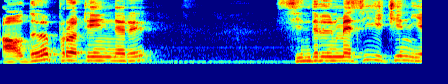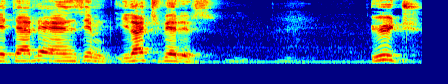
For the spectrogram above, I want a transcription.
aldığı proteinleri sindirilmesi için yeterli enzim, ilaç verir. 3.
